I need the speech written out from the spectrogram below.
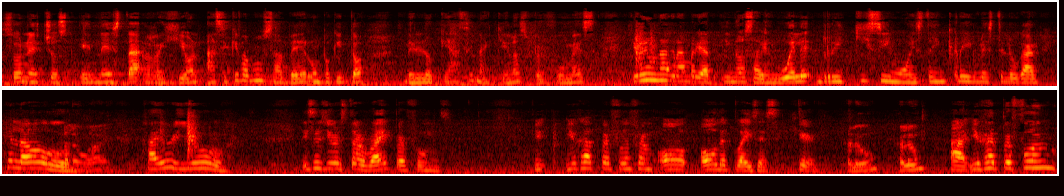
son hechos en esta región, así que vamos a ver un poquito de lo que hacen aquí en los perfumes. Tienen una gran variedad y no saben, huele riquísimo, está increíble este lugar. Hello. Hello, hi. How are you? This is your store, right? Perfumes. You, you have perfumes from all, all the places here. Hello, hello. Ah, you have perfume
